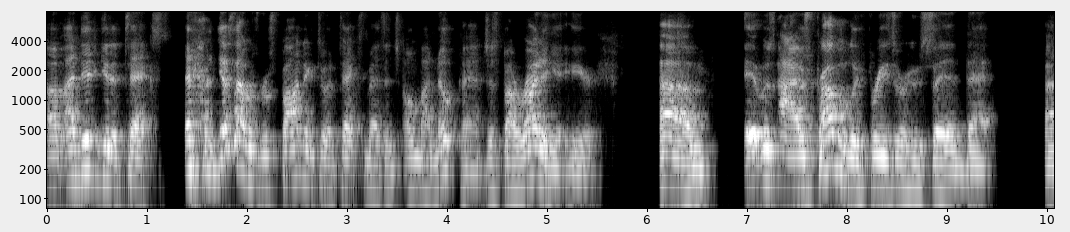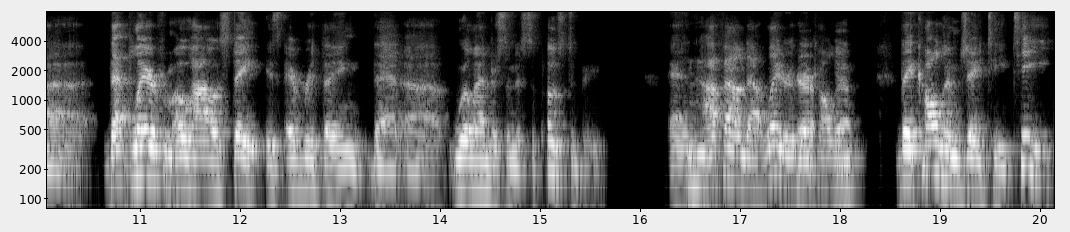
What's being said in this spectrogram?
Um, I did get a text. And I guess I was responding to a text message on my notepad just by writing it here. Um, it was, I was probably Freezer who said that uh, that player from Ohio State is everything that uh, Will Anderson is supposed to be. And Mhm. I found out later Sure, they call him they call him JTT,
